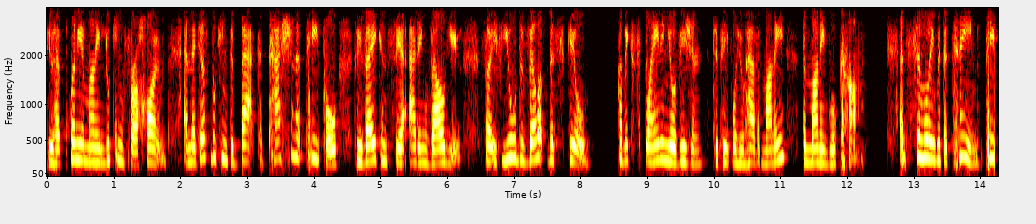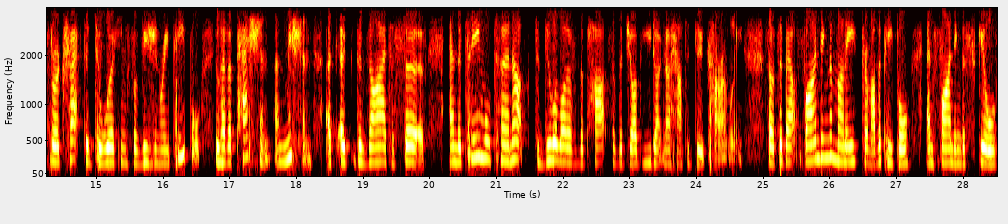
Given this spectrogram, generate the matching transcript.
who have plenty of money looking for a home, and they're just looking to back passionate people who they can see are adding value. So if you'll develop the skill of explaining your vision to people who have money, the money will come. And similarly with a team, people are attracted to working for visionary people who have a passion, a mission, a, a, desire to serve. And the team will turn up to do a lot of the parts of the job you don't know how to do currently. So it's about finding the money from other people and finding the skills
